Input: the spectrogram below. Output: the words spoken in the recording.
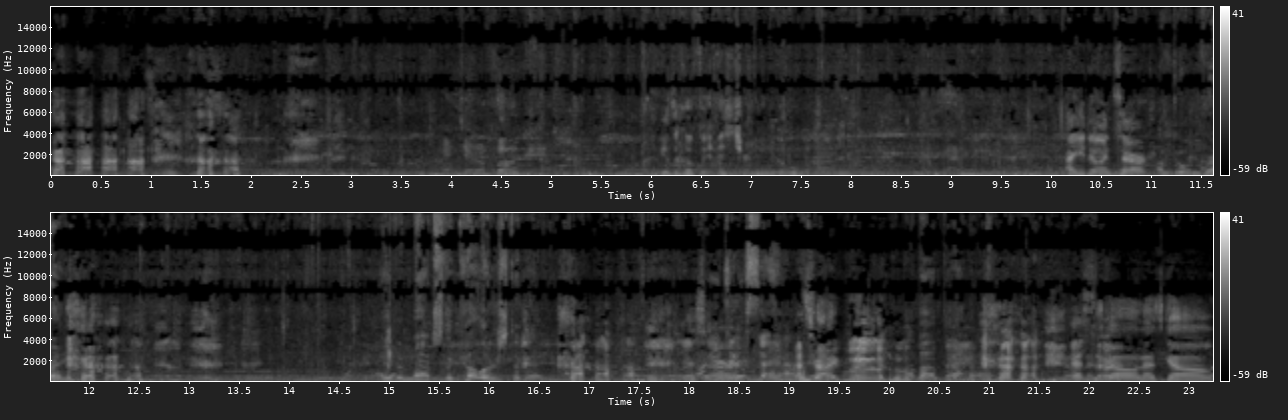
and General Funk, physical fitness training. How you doing, sir? I'm doing great. I even matched the colors today. yes, sir. That's right, blue. How about that? Huh? yes, let's sir. go, let's go.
